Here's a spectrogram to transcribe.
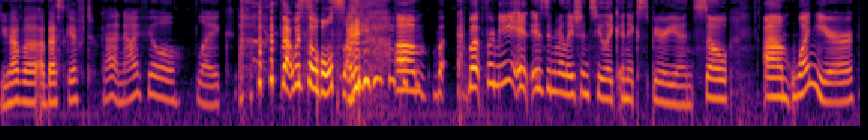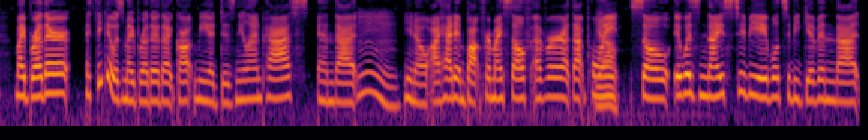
do you have a, a best gift? God, now I feel like that was so wholesome. Um but but for me it is in relation to like an experience. So um one year my brother I think it was my brother that got me a Disneyland pass and that mm. you know I hadn't bought for myself ever at that point. Yeah. So it was nice to be able to be given that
